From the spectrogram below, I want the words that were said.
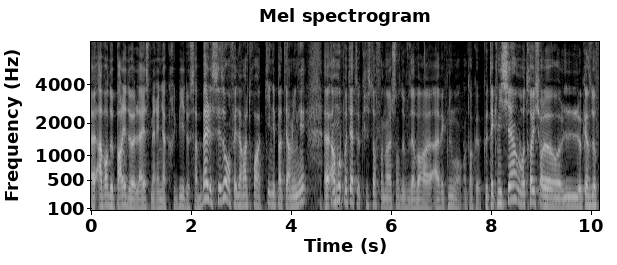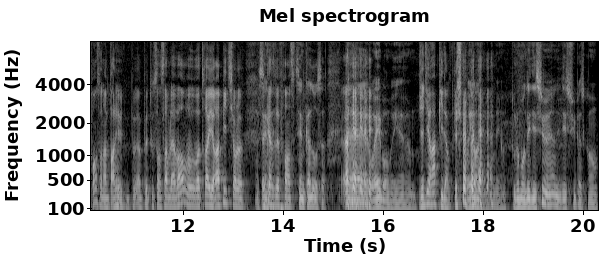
Euh, avant de parler de l'AS Mérignac Rugby et de sa belle saison en Fédéral 3 qui n'est pas terminée, euh, un mot peut-être, Christophe, on a la chance de vous avoir avec nous en, tant que, technicien. Votre œil sur le, 15 de France, on en parlait un peu, tous ensemble avant. Votre œil rapide sur le, 15 de France. C'est un cadeau ça. oui, bon, mais. J'ai dit rapide en plus. oui, tout le monde est déçu. Hein, on est déçu parce qu'on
